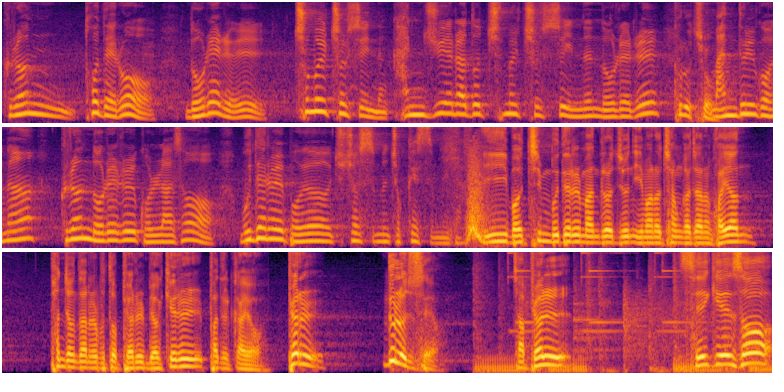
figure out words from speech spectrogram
그런 토대로 노래를 춤을 출 수 있는 간주에라도 춤을 출 수 있는 노래를 그렇죠. 만들거나 그런 노래를 골라서 무대를 보여주셨으면 좋겠습니다. 이 멋진 무대를 만들어준 이만호 참가자는 과연 판정단으로부터 별을 몇 개를 받을까요? 별을 눌러주세요. 자, 별세 개에서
